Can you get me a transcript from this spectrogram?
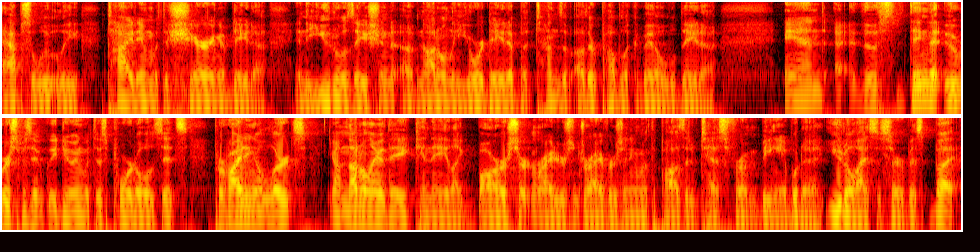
absolutely tied in with the sharing of data and the utilization of not only your data but tons of other public available data. And uh, the thing that Uber is specifically doing with this portal is it's providing alerts. Um, not only are they can they like bar certain riders and drivers, anyone with a positive test, from being able to utilize the service, but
